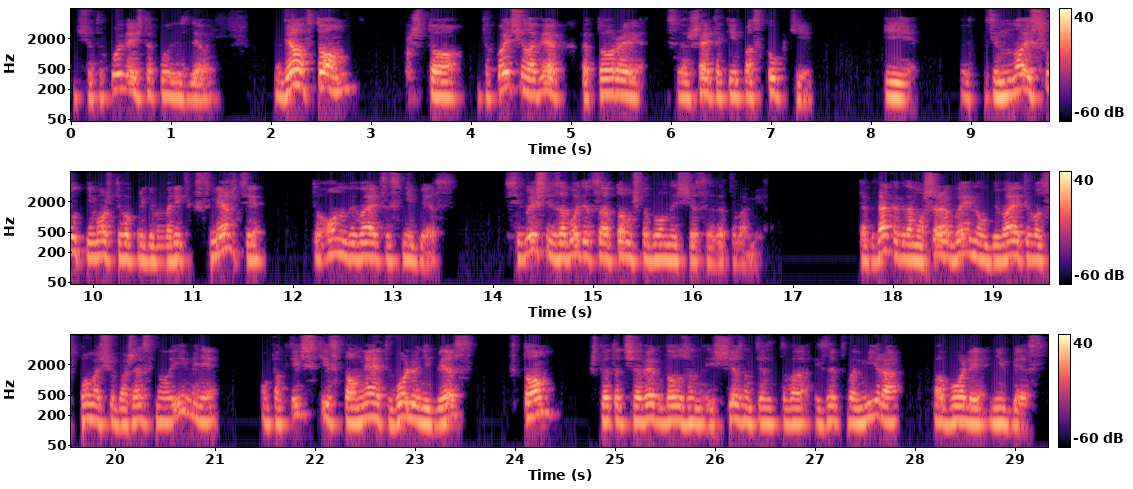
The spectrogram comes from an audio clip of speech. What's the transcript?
еще такую вещь такую сделать. Дело в том, что такой человек, который совершает такие поступки, и земной суд не может его приговорить к смерти, то он убивается с небес. Всевышний заботится о том, чтобы он исчез из этого мира. Тогда, когда Мушера Бейна убивает его с помощью божественного имени, он фактически исполняет волю небес в том, что этот человек должен исчезнуть из этого, из этого мира по воле небес.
